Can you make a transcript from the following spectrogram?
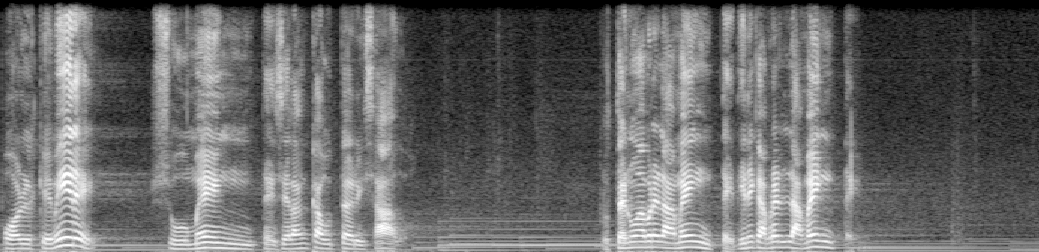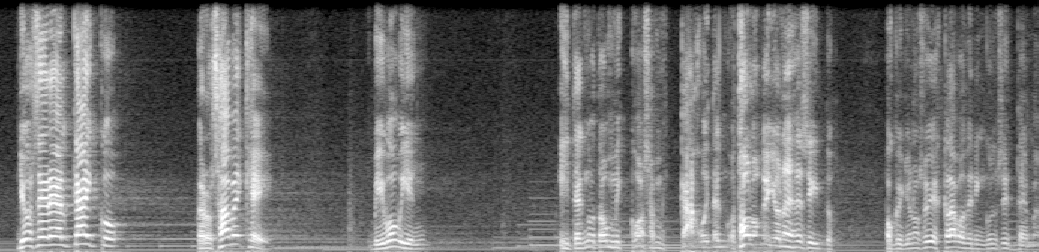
Porque mire, su mente se la han cauterizado. Usted no abre la mente, tiene que abrir la mente. Yo seré arcaico, pero ¿sabe qué? Vivo bien. Y tengo todas mis cosas, mis cajos y tengo todo lo que yo necesito. Porque yo no soy esclavo de ningún sistema.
